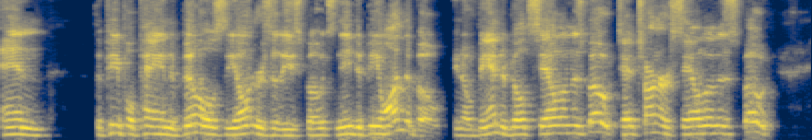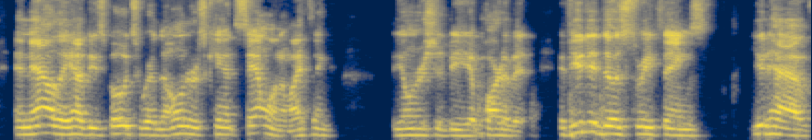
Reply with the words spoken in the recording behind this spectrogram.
and the people paying the bills, the owners of these boats, need to be on the boat. You know, Vanderbilt sailed on his boat, Ted Turner sailed on his boat. And now they have these boats where the owners can't sail on them. I think the owners should be a part of it. If you did those three things, you'd have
